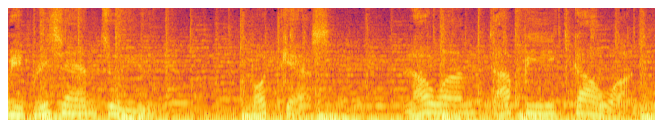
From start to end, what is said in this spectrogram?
we present to you podcast Lawan Tapi Kawan.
